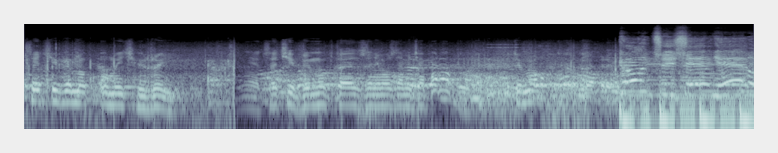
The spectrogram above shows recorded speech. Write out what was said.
Trzeci wymóg umyć ryj. Nie, trzeci wymóg to jest, że nie można mieć aparatu. Kończy się niebo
